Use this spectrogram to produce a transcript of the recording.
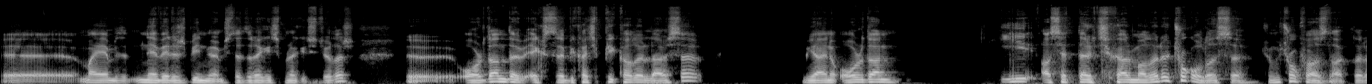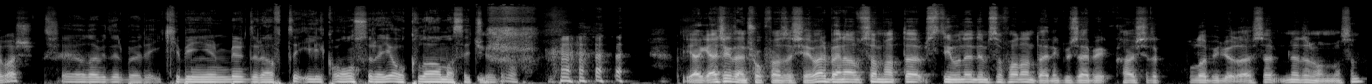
e, Miami'de ne verir bilmiyorum işte Dragic Dragic diyorlar. E, oradan da ekstra birkaç pick alırlarsa yani oradan iyi asetler çıkarmaları çok olası. Çünkü çok fazla hakları var. Şey olabilir böyle 2021 draftı ilk 10 sırayı Oklahoma seçiyor değil mi? Ya gerçekten çok fazla şey var. Ben alsam hatta Steven Adams'ı falan da hani güzel bir karşılık bulabiliyorlarsa neden olmasın?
